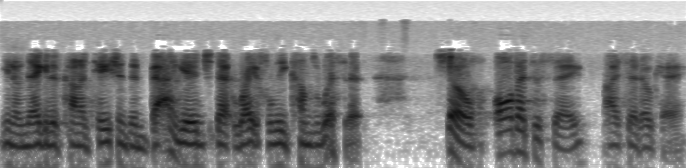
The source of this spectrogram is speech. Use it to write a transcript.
you know negative connotations and baggage that rightfully comes with it. So all that to say, I said, okay,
